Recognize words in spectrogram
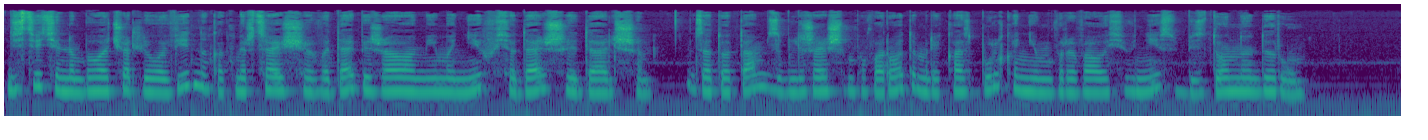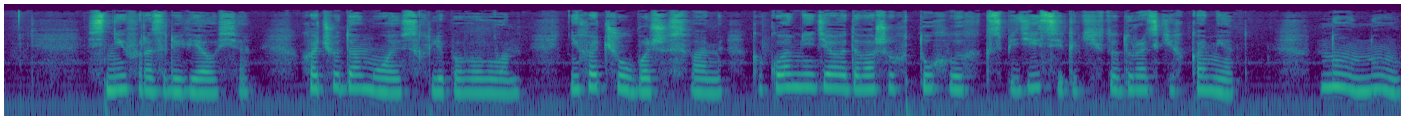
Действительно было отчетливо видно, как мерцающая вода бежала мимо них все дальше и дальше. Зато там, за ближайшим поворотом, река с бульканьем вырывалась вниз в бездонную дыру. Сниф разревелся. «Хочу домой», — всхлипывал он. «Не хочу больше с вами. Какое мне дело до ваших тухлых экспедиций каких-то дурацких комет?» «Ну, ну!»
